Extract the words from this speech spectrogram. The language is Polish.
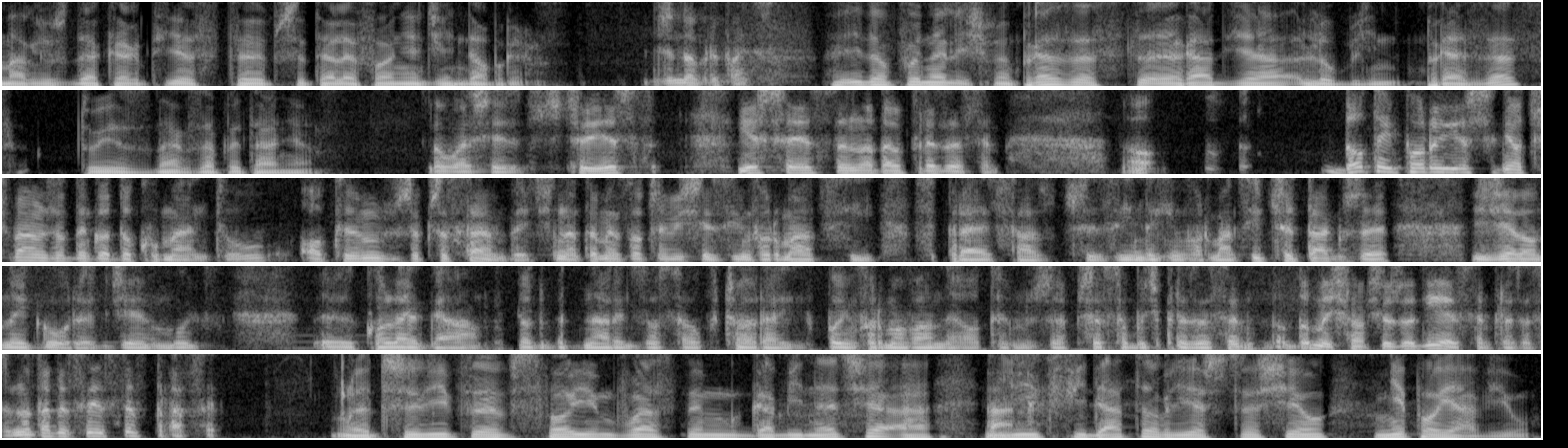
Mariusz Dekert jest y, przy telefonie. Dzień dobry. Dzień dobry Państwu. I dopłynęliśmy. Prezes Radia Lublin. Prezes? Tu jest znak zapytania. No właśnie, czy jest, jeszcze jestem nadal prezesem? No, do tej pory jeszcze nie otrzymałem żadnego dokumentu o tym, że przestałem być. Natomiast oczywiście z informacji z presa, czy z innych informacji, czy także z Zielonej Góry, gdzie mój y, kolega Piotr Bednarek został wczoraj poinformowany o tym, że przestał być prezesem, no domyślam się, że nie jestem prezesem. Natomiast jestem w pracy. E, Czyli w, w swoim własnym gabinecie, a Tak. likwidator jeszcze się nie pojawił.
